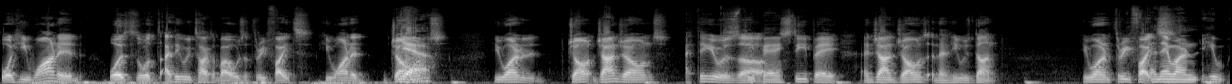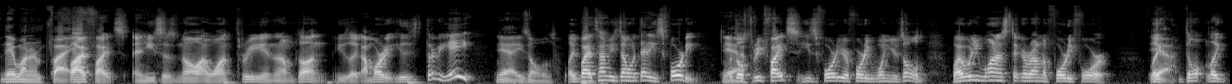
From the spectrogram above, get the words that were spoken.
what he wanted was what I think we talked about was the three fights. He wanted Jones. Yeah. He wanted jo- Jon Jones. I think it was uh, Stipe. Stipe and Jon Jones, and then he was done. He wanted three fights. and they wanted he they wanted him five. five fights, and he says, "No, I want three, and then I'm done." He's like, "I'm already." He's 38. Yeah, he's old. Like by the time he's done with that, he's 40. Yeah. With those three fights, he's 40 or 41 years old. Why would he want to stick around to 44? Like, Yeah. don't like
